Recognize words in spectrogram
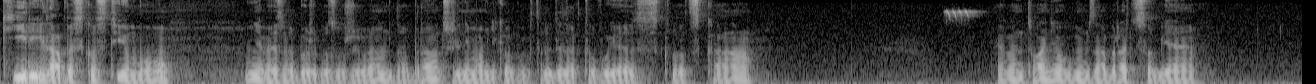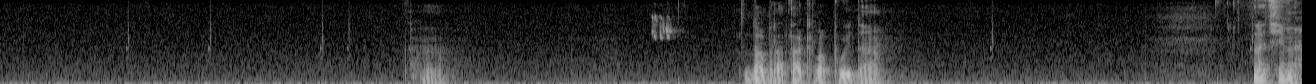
Kirilla bez kostiumu. Nie wezmę, bo już go zużyłem. Dobra, czyli nie mam nikogo, który dezaktowuje z klocka. Ewentualnie mógłbym zabrać sobie hmm. Dobra, tak chyba pójdę. Lecimy.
